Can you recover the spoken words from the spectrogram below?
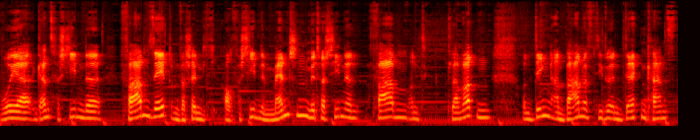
wo ihr ganz verschiedene Farben seht und wahrscheinlich auch verschiedene Menschen mit verschiedenen Farben und Klamotten und Dingen am Bahnhof, die du entdecken kannst.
